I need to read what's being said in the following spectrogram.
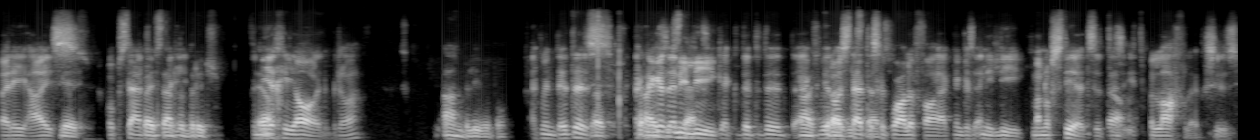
by die huis yes. op Stamford, Stamford Bridge. Vir ja. 9 jaar, bro. Unbelievable. Ek meen dit is ek dink is in die league. Ek dit dit ek weet daai status gekwalify. Ek dink is in die league, maar nog steeds dit is ja. iets belaglik. Soos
